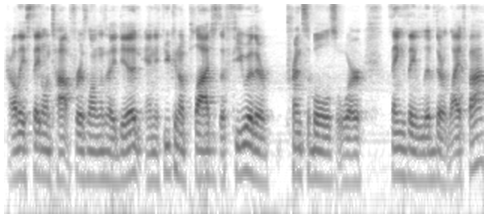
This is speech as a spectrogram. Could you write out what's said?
how they stayed on top for as long as they did and if you can apply just a few of their principles or things they lived their life by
